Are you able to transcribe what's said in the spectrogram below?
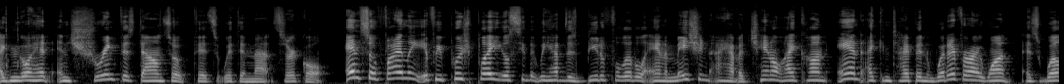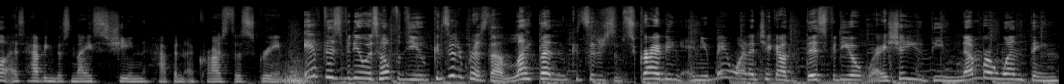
I can go ahead and shrink this down so it fits within that circle. And so finally, if we push play, you'll see that we have this beautiful little animation. I have a channel icon and I can type in whatever I want as well as having this nice sheen happen across the screen. If this video was helpful to you, consider press that like button, consider subscribing, and you may want to check out this video where I show you the number one thing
